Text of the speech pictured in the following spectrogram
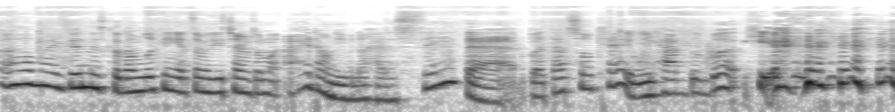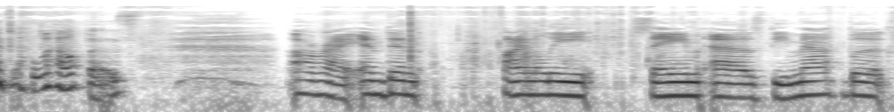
oh my goodness, because I'm looking at some of these terms, I'm like, I don't even know how to say that, but that's okay. We have the book here that will help us. All right, and then finally, same as the math books,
